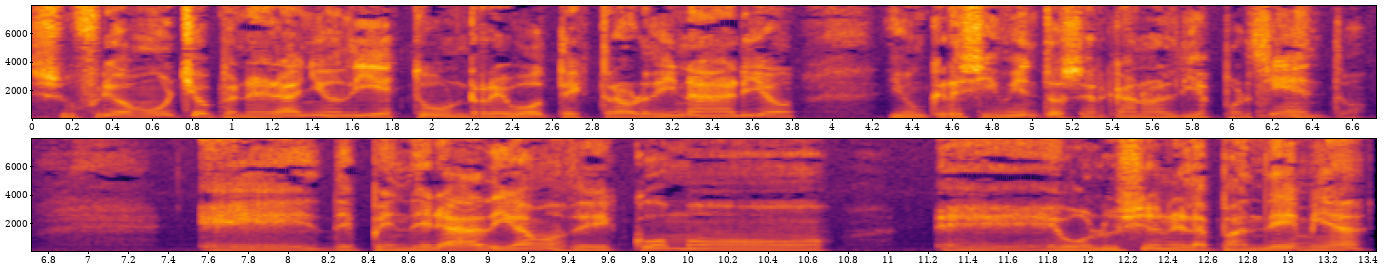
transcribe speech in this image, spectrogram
sufrió mucho, pero en el año 10 tuvo un rebote extraordinario y un crecimiento cercano al 10%. Eh, dependerá, digamos, de cómo eh, evolucione la pandemia,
